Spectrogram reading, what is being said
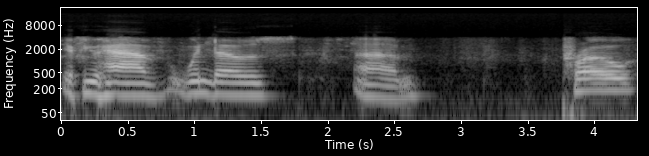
If you have Windows um, Pro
